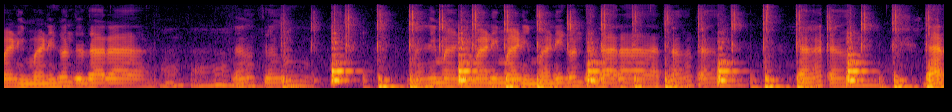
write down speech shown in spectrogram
ಮಣಿ ಮಣಿಗೊಂದು ದಾರ. ಮಣಿ ಮಣಿ ಮಣಿ ಮಣಿ ಮಣಿಗೊಂದು ದಾರ. ದಾರ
